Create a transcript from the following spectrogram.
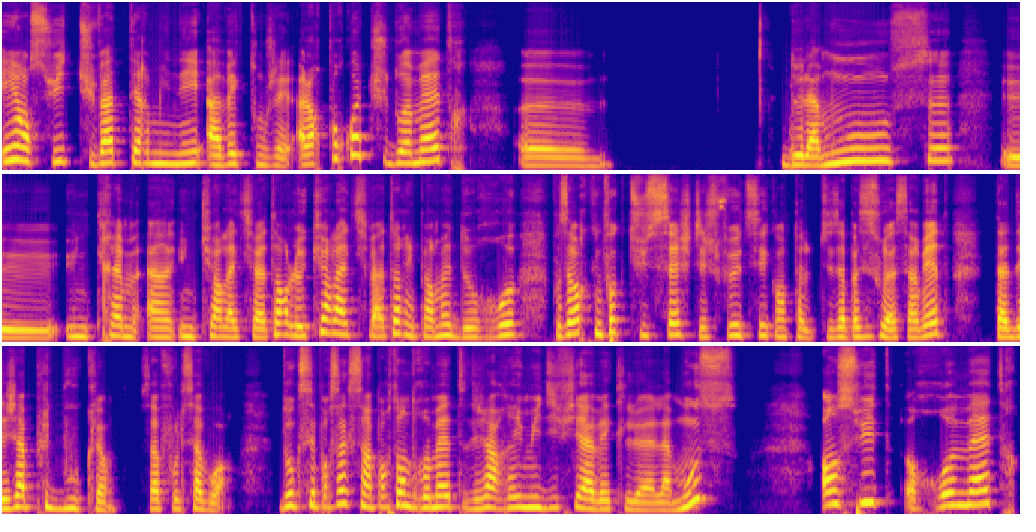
et ensuite tu vas terminer avec ton gel. Alors pourquoi tu dois mettre, hem de la mousse, une crème un une curl activator. Le curl activator, il permet de re faut savoir qu'une fois que tu sèches tes cheveux, tu sais, quand tu les as passés sous la serviette, tu as déjà plus de boucles, hein. Ça, faut le savoir. Donc c'est pour ça que c'est important de remettre déjà réhumidifier avec la mousse. Ensuite, remettre,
